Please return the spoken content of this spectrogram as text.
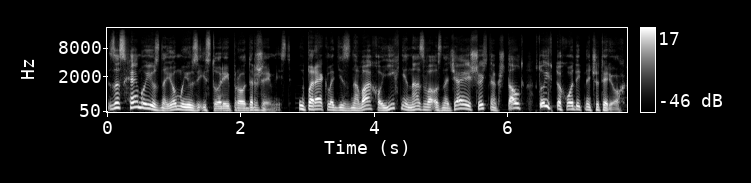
за схемою, знайомою з історії про одержимість. У перекладі з Навахо їхня назва означає щось на кшталт той, хто ходить на чотирьох,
